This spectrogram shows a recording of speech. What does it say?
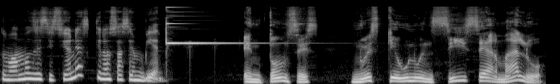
tomamos decisiones que nos hacen bien. Entonces, no es que uno en sí sea malo,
